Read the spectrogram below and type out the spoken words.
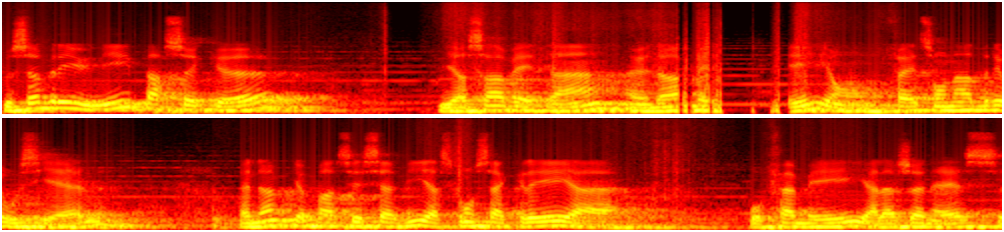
Nous sommes réunis parce que, il y a 120 ans, un homme né, on fait son entrée au ciel. Un homme qui a passé sa vie à se consacrer aux familles, à la jeunesse,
